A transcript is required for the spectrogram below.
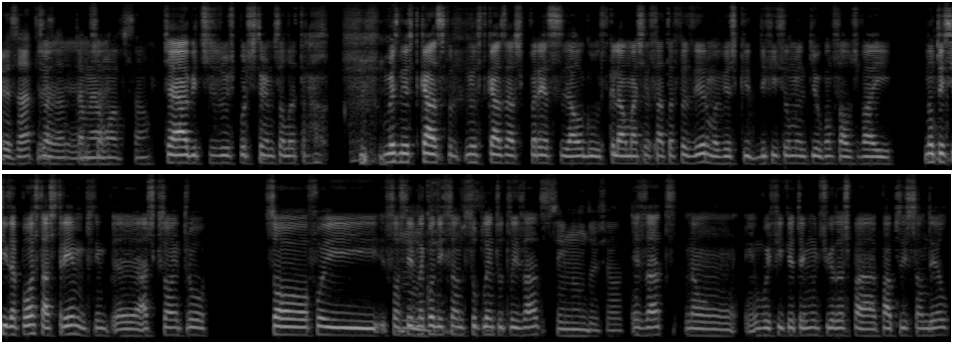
Exato, já, exato. também é já, é uma opção. Já é hábito de Jesus pôr extremos a lateral. Mas neste caso, neste caso acho que parece algo se calhar o mais sensato a fazer, uma vez que dificilmente Diogo Gonçalves vai. Não tem sido aposta a extremo, sim, uh, acho que só entrou só foi só esteve hum, na condição de suplente utilizado. Sim, num dos jogos. Exato, não, o Benfica tem muitos jogadores para, para a posição dele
